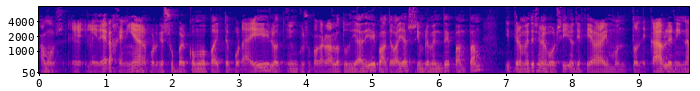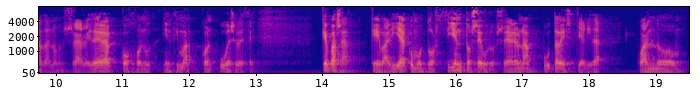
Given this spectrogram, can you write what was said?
vamos, eh, la idea era genial porque es súper cómodo para irte por ahí, incluso para cargarlo tu día a día y cuando te vayas simplemente pam pam y te lo metes en el bolsillo, no tienes que llevar ahí un montón de cables ni nada, ¿no? O sea, la idea era cojonuda y encima con USB-C. ¿Qué pasa? Que valía como 200 euros, era una puta bestialidad. Cuando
